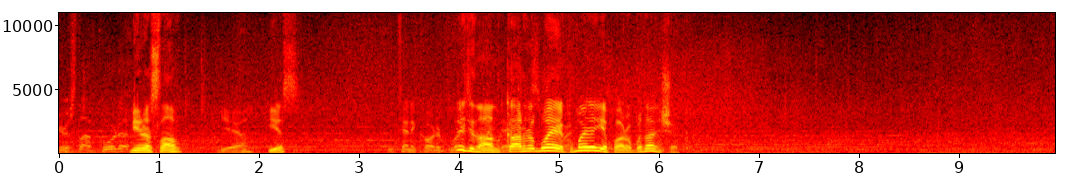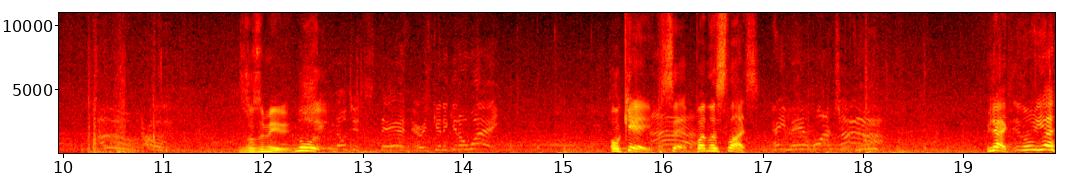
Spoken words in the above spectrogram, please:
Miroslav Korda? Мірослав? Yeah. Єс. Lieutenant Carter Blake. Лейтенант I'd like to ask Карл you some Блейк, у мене є пару питанчик. Зрозумів. Ну, Don't just stand there, he's gonna get away! окей, все, понеслась. Блять, ну я.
